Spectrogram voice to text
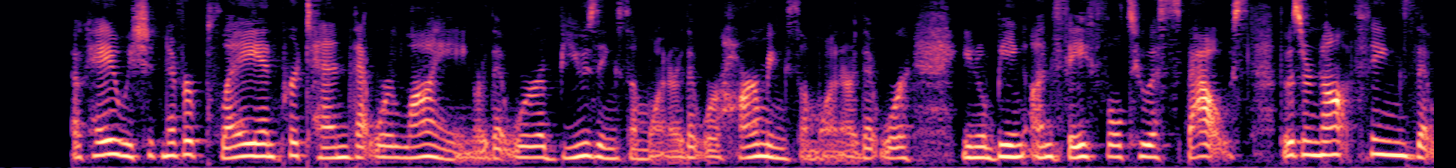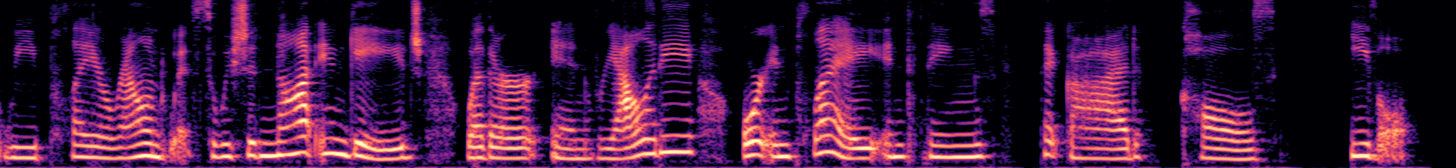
Okay, we should never play and pretend that we're lying or that we're abusing someone or that we're harming someone or that we're, you know, being unfaithful to a spouse. Those are not things that we play around with. So we should not engage, whether in reality or in play, in things that God calls evil.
